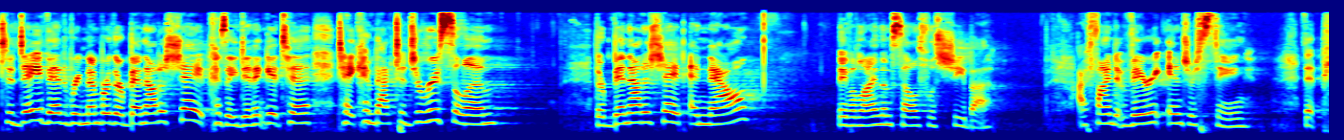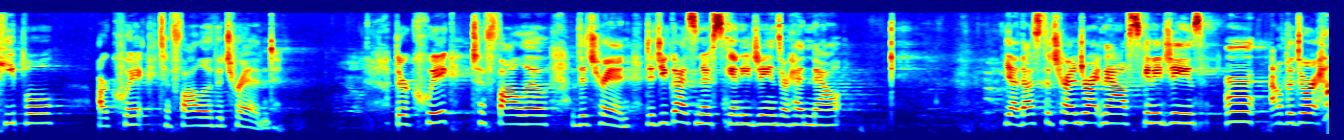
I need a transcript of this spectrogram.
to David, remember they're bent out of shape because they didn't get to take him back to Jerusalem. They're bent out of shape, and now they've aligned themselves with Sheba. I find it very interesting that people are quick to follow the trend. They're quick to follow the trend. Did you guys know skinny jeans are heading out? Yeah, that's the trend right now. Skinny jeans, mm, out the door. How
